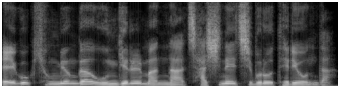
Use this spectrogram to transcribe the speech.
애국 혁명가 운계를 만나 자신의 집으로 데려온다.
